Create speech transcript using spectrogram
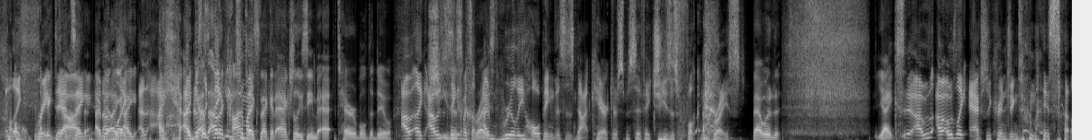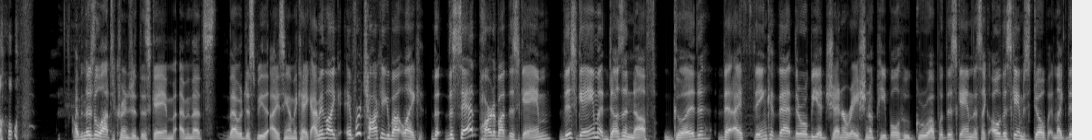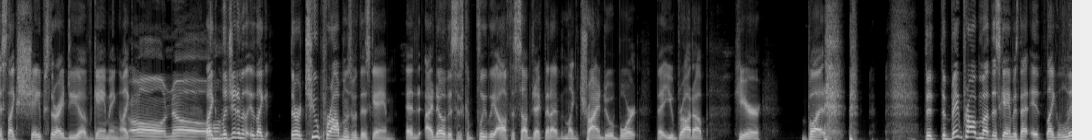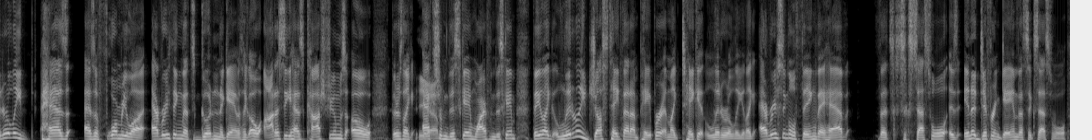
and like Oh my breakdancing, God. and I mean, I, like, I, and I, I, I I'm just, guess like, out of context, myself- that could actually seem eh, terrible to do. I like I was just thinking to myself, Christ. I'm really hoping this is not character specific. Jesus fucking Christ! That would. Yikes! I was I was like actually cringing to myself. I mean, there's a lot to cringe at this game. I mean, that's that would just be icing on the cake. I mean, like if we're talking about like the the sad part about this game, this game does enough good that I think that there will be a generation of people who grew up with this game that's like, oh, this game's dope, and like this like shapes their idea of gaming. Like, Oh no! like legitimately, like there are two problems with this game, and I know this is completely off the subject that I've been like trying to abort that you brought up here, but the the big problem about this game is that it like literally has as a formula everything that's good in a game. It's like, oh, Odyssey has costumes. Oh, there's like Yeah. X from this game, Y from this game. They like literally just take that on paper and like take it literally. Like every single thing they have that's successful is in a different game that's successful.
